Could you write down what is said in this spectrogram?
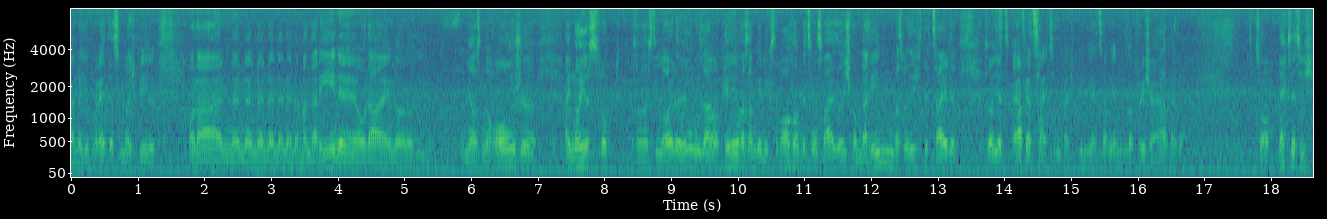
eine Jogurette zum Beispiel oder eine, eine, eine, eine Mandarine oder eine, von mir aus eine Orange, ein neues Frucht. Also dass die Leute irgendwie sagen, okay, was haben wir nächste Woche, beziehungsweise ich komme dahin, was weiß ich, der Zeit, so jetzt Erdbeerzeit zum Beispiel, jetzt haben wir so frische Erdbeerzeit. So, wechselt sich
